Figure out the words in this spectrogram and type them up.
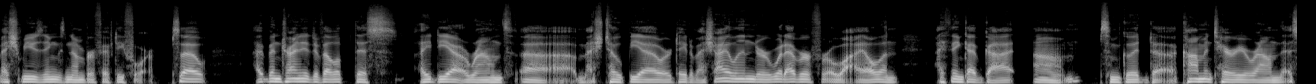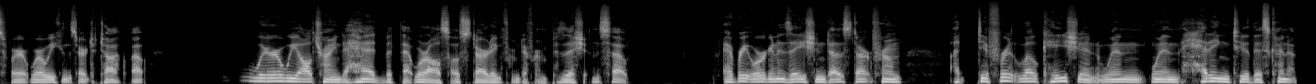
Mesh Musings number 54. So I've been trying to develop this idea around uh, Meshtopia or Data Mesh Island or whatever for a while, and I think I've got um, some good uh, commentary around this where where we can start to talk about where are we all trying to head, but that we're also starting from different positions. So every organization does start from a different location when when heading to this kind of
